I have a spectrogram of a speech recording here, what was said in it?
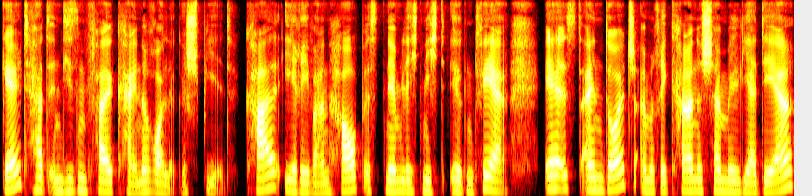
Geld hat in diesem Fall keine Rolle gespielt. Karl Erivan Haub ist nämlich nicht irgendwer. Er ist ein deutsch-amerikanischer Milliardär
